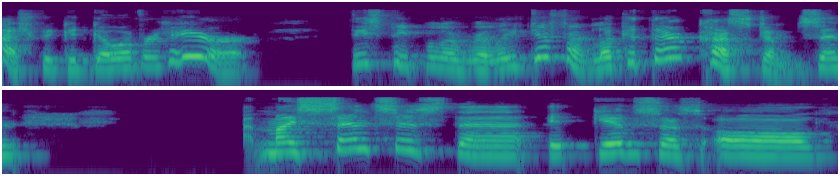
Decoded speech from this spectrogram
gosh, we could go over here. These people are really different. Look at their customs. And my sense is that it gives us all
